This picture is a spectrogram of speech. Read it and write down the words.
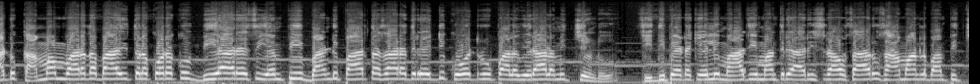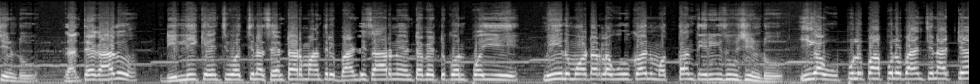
అటు ఖమ్మం వరద బాధితుల కొరకు బీఆర్ఎస్ ఎంపీ బండి పార్థసారథి రెడ్డి కోటి రూపాయల విరాళం ఇచ్చిండు. సిద్దిపేటకెళ్ళి మాజీ మంత్రి హరీష్ రావు సారు సామాన్లు పంపించిండు. అంతేకాదు ఢిల్లీకెంచి వచ్చిన సెంటర్ మంత్రి బండి సారును ఎంటబెట్టుకొని పోయి మీను మోటార్ల ఊకొని మొత్తం తిరిగి చూసిండు. ఇక ఉప్పులు పప్పులు పంచినట్టే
